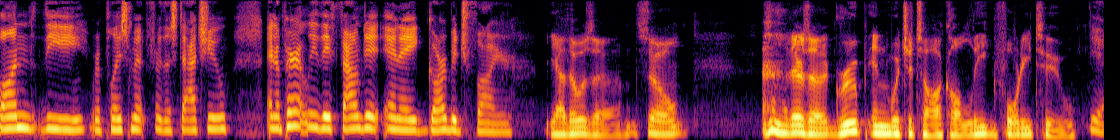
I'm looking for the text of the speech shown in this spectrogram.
fund the replacement for the statue, and apparently they found it in a garbage fire. Yeah, there was a so there's a group in Wichita called League 42. Yeah,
